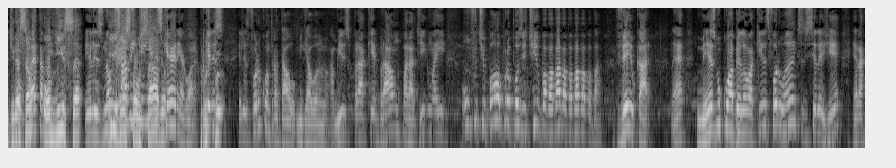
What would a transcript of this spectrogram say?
Direção completamente. omissa, Eles não sabem quem eles querem agora. Porque Por- eles, por- eles foram contratar o Miguel Ramírez para quebrar um paradigma aí, um futebol propositivo, bababá, bababá, bababá. Veio o cara. Né? Mesmo com o Abelão aqui, eles foram antes de se eleger, era,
